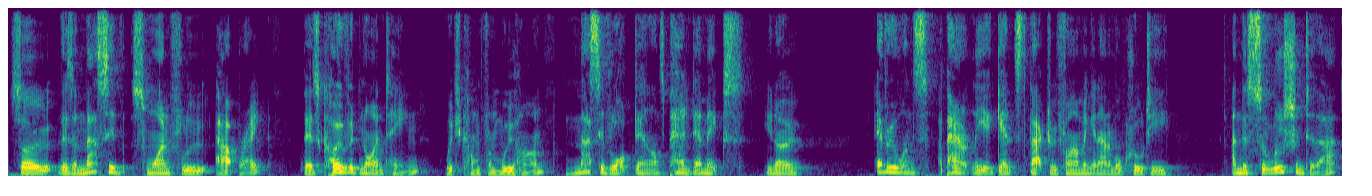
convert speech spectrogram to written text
So there's a massive swine flu outbreak. There's COVID 19, which come from Wuhan. Massive lockdowns, pandemics, you know. Everyone's apparently against factory farming and animal cruelty. And the solution to that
